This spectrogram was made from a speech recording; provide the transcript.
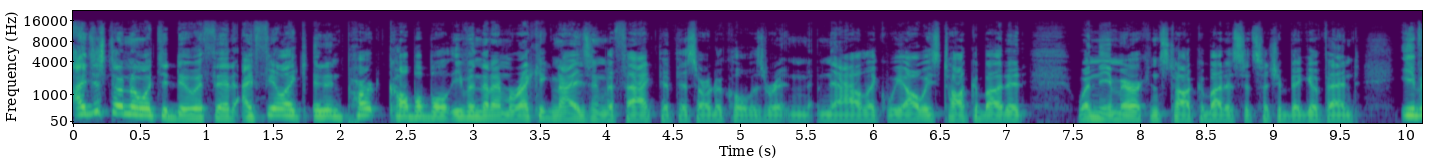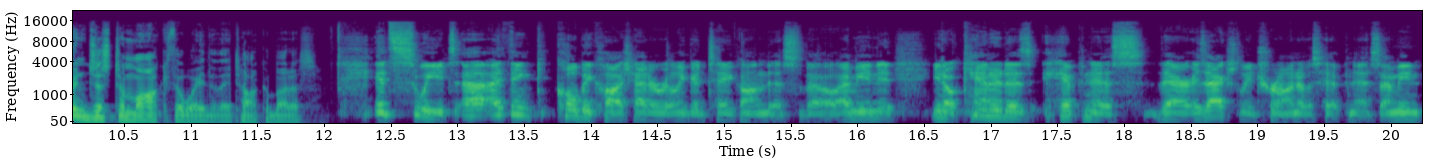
I just don't know what to do with it. I feel like, in part, culpable even that I'm recognizing the fact that this article was written now. Like, we always talk about it when the Americans talk about us. It's such a big event, even just to mock the way that they talk about us. It's sweet. Uh, I think Colby Cosh had a really good take on this, though. I mean, it, you know, Canada's hipness there is actually Toronto's hipness. I mean,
